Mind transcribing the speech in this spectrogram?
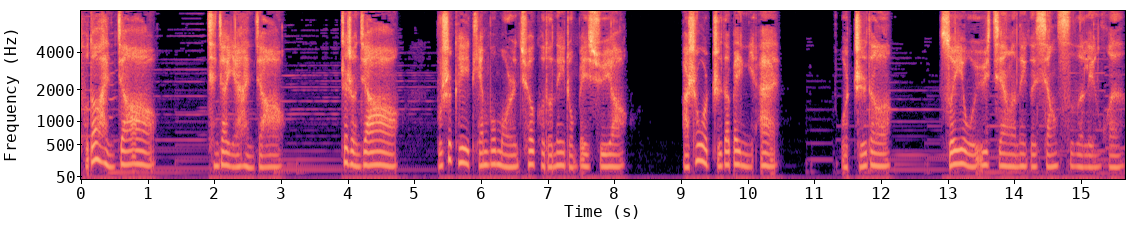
土豆很骄傲，青椒也很骄傲，这种骄傲，不是可以填补某人缺口的那种被需要，而是我值得被你爱，我值得。所以我遇见了那个相似的灵魂。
